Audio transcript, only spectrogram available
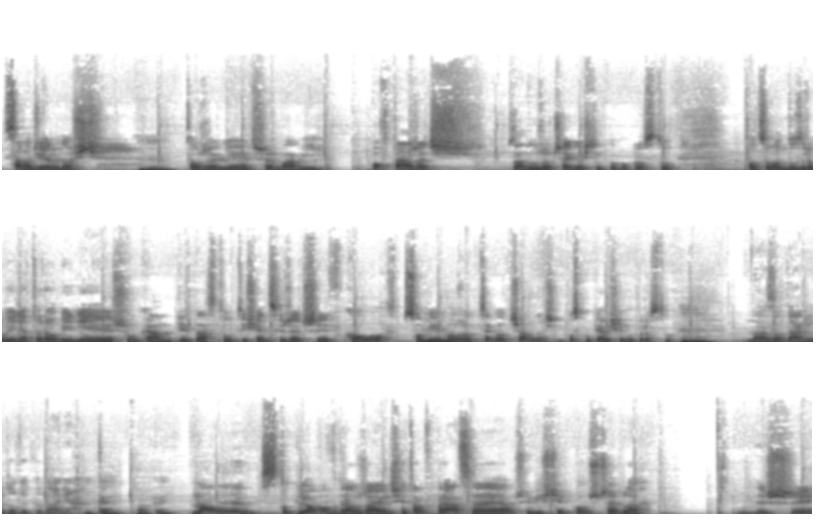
samodzielność, mm. to, że nie trzeba mi powtarzać za dużo czegoś, tylko po prostu to, co mam do zrobienia, to robię. Nie szukam 15 tysięcy rzeczy w koło sobie mm. może od tego odciągnąć, tylko skupiam się po prostu mm. na zadaniu do wykonania. Okej, okay. Okay. No ale stopniowo wdrażając się tam w pracę, oczywiście po szczeblach, gdyż y,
